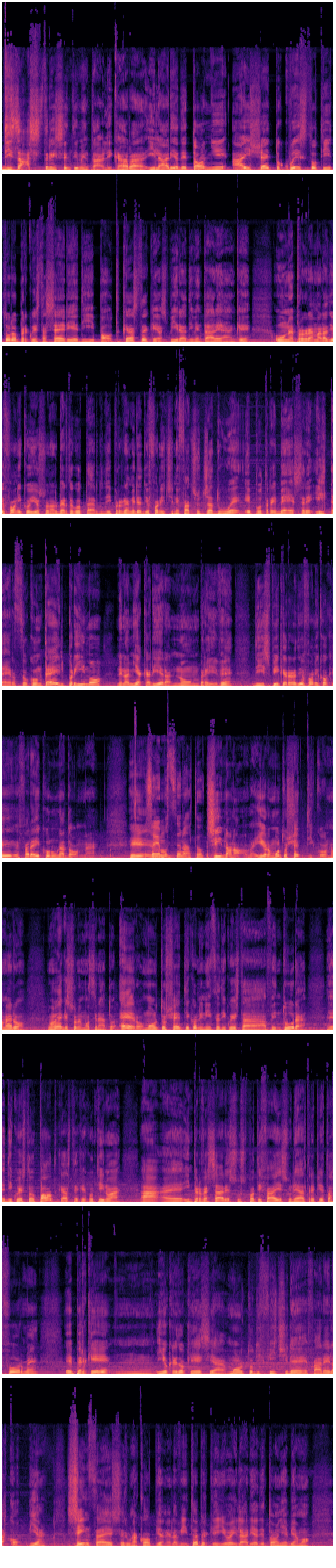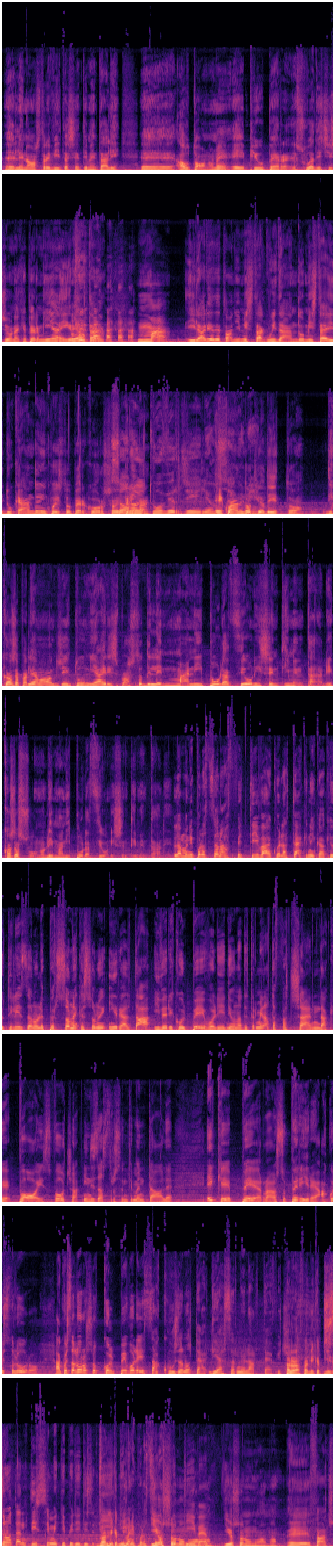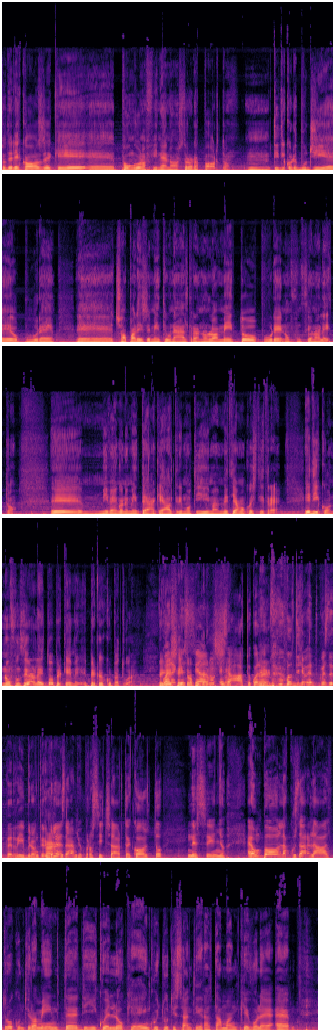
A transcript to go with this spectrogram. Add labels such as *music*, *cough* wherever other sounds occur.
Disastri sentimentali. Cara Ilaria De Togni, hai scelto questo titolo per questa serie di podcast che aspira a diventare anche un programma radiofonico. Io sono Alberto Gottardo, dei programmi radiofonici ne faccio già due e potrebbe essere il terzo. Con te il primo nella mia carriera non breve di speaker radiofonico che farei con una donna. E, Sei ehm, emozionato? Sì, no, no, io ero molto scettico, non ero non è che sono emozionato, ero molto scettico all'inizio di questa avventura, eh, di questo podcast che continua a eh, imperversare su Spotify e sulle altre piattaforme, eh, perché mh, mm, io credo che sia molto difficile fare la coppia senza essere una coppia nella vita, perché io e Ilaria De Toni abbiamo eh, le nostre vite sentimentali eh, autonome e più per sua decisione che per mia in realtà, *laughs* ma Ilaria De Togni mi sta guidando, mi sta educando in questo percorso. Sono e prima, il tuo Virgilio. E quando ti ho detto di cosa parliamo oggi, tu mi hai risposto delle manipolazioni sentimentali. Cosa sono le manipolazioni sentimentali? La manipolazione affettiva è quella tecnica che utilizzano le persone che sono in realtà i veri colpevoli di una determinata faccenda che poi sfocia in disastro sentimentale e che per sopperire a, loro, a questa loro colpevolezza accusano te di esserne l'artefice. Allora, fammi capire. Ci sono tantissimi tipi di, di, di manipolazioni io sono affettive. Un uomo, io sono un uomo, eh, faccio delle cose che eh, pongono fine al nostro rapporto. Mm, ti dico le bugie, oppure eh, ho palesemente un'altra, non lo ammetto, oppure non funziona a letto e mi vengono in mente anche altri motivi, ma mettiamo questi tre. E dico, non funziona a letto perché, perché è colpa tua, perché quale sei troppo sia, grassa. Esatto, eh. *laughs* oddio, questo è terribile, un terribile eh. esempio, però sì certo, è colto nel segno. È un po' l'accusare l'altro continuamente di quello che, in cui tu ti senti in realtà manchevole. È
